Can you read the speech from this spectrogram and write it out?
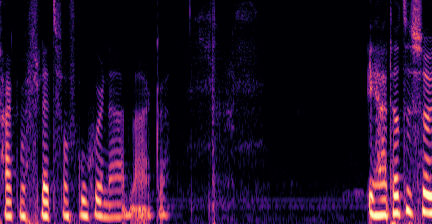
ga ik mijn flat van vroeger maken. Ja, dat is zo.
